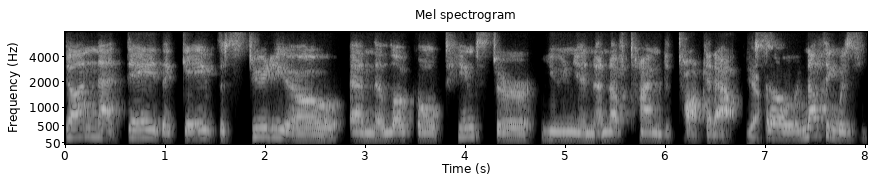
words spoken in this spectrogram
done that day that gave the studio and the local Teamster union enough time to talk it out. Yeah. So nothing was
